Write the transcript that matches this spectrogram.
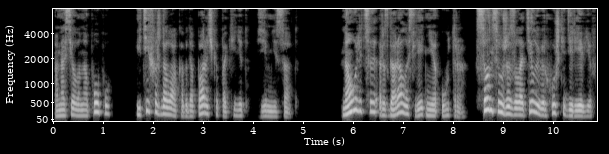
Она села на попу и тихо ждала, когда парочка покинет зимний сад. На улице разгоралось летнее утро. Солнце уже золотило верхушки деревьев.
